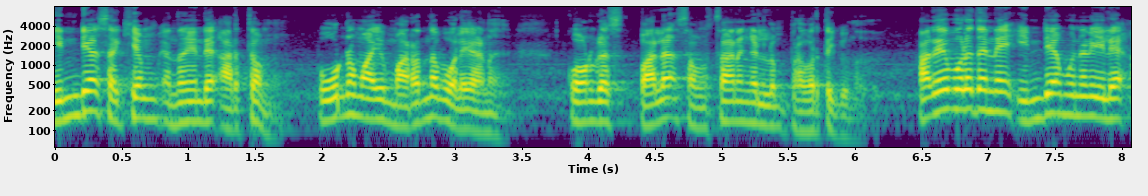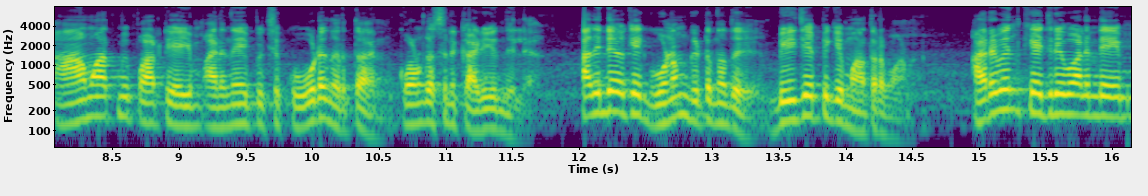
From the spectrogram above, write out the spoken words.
ഇന്ത്യ സഖ്യം എന്നതിന്റെ അർത്ഥം പൂർണമായും മറന്ന പോലെയാണ് കോൺഗ്രസ് പല സംസ്ഥാനങ്ങളിലും പ്രവർത്തിക്കുന്നത്. അതേപോലെ തന്നെ ഇന്ത്യ മുന്നണിയിലെ ആം ആദ്മി പാർട്ടിയെയും അനുനയിപ്പിച്ച് കൂടെ നിർത്താൻ കോൺഗ്രസിന് കഴിയുന്നില്ല. അതിന്റെയൊക്കെ ഗുണം കിട്ടുന്നത് ബി ജെ പിക്ക് മാത്രമാണ്. അരവിന്ദ് കെജ്രിവാളിന്റെയും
